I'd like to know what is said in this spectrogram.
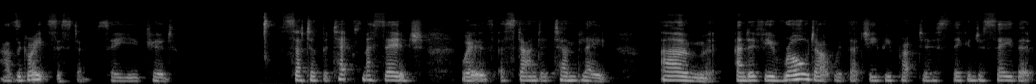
has a great system. So you could set up a text message with a standard template um, and if you've rolled out with that gp practice they can just say that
